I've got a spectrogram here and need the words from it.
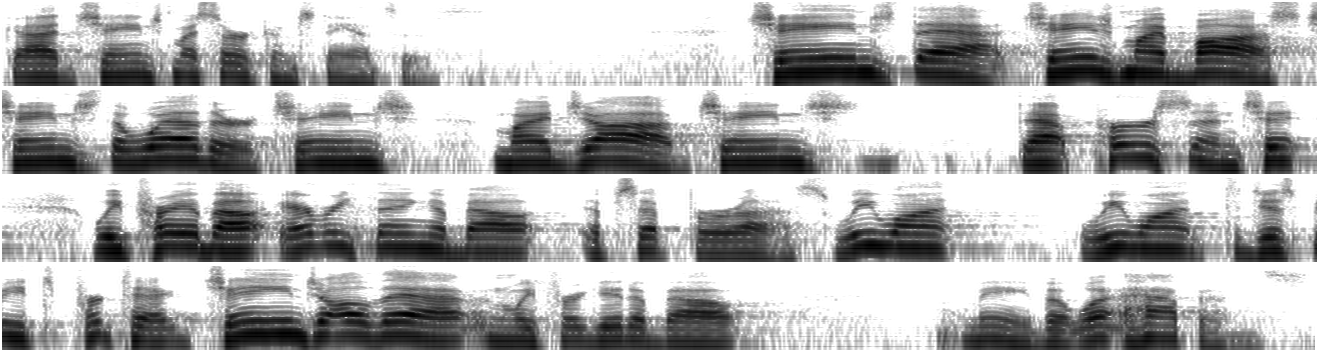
God, change my circumstances. Change that. Change my boss. Change the weather. Change my job. Change that person. we pray about everything about except for us. We want, we want to just be to protect, change all that, and we forget about me. But what happens?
